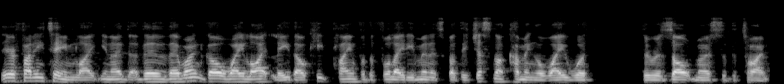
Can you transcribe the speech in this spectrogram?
they're a funny team. Like you know they they won't go away lightly. They'll keep playing for the full eighty minutes, but they're just not coming away with the result most of the time.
